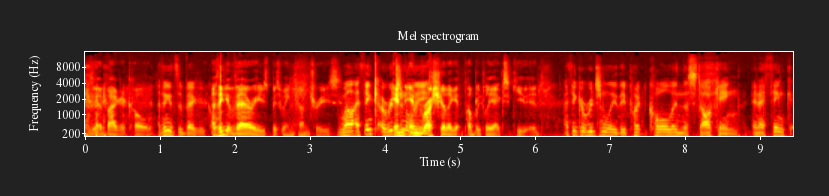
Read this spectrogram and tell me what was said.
is it a bag of coal? I think it's a bag of coal. I think it varies between countries. Well, I think originally in Russia, they get publicly executed. I think originally they put coal in the stocking, and I think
